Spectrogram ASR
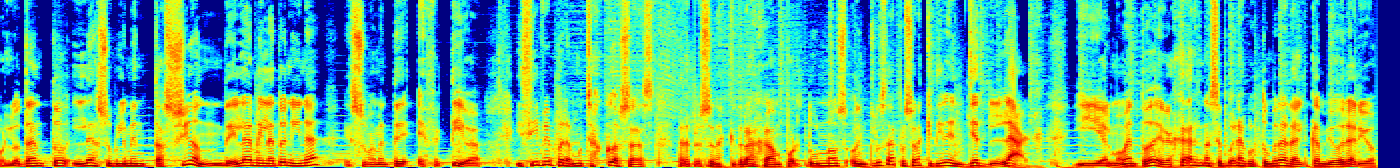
Por lo tanto, la suplementación de la melatonina es sumamente efectiva y sirve para muchas cosas, para personas que trabajan por turnos o incluso las personas que tienen jet lag y al momento de viajar no se pueden acostumbrar al cambio de horario.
